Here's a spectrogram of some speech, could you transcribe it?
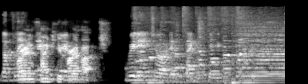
Lovely. Verona, thank, thank you very much. Really enjoyed it. Thank you.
